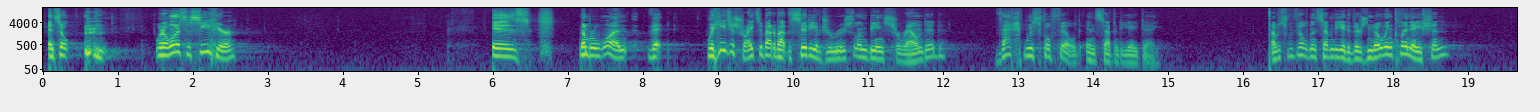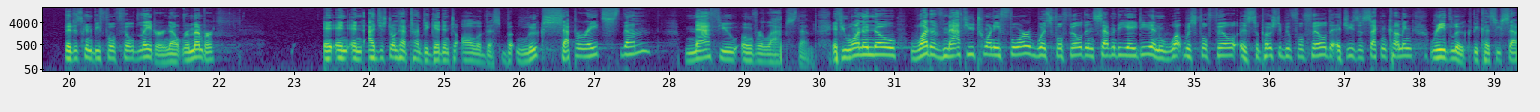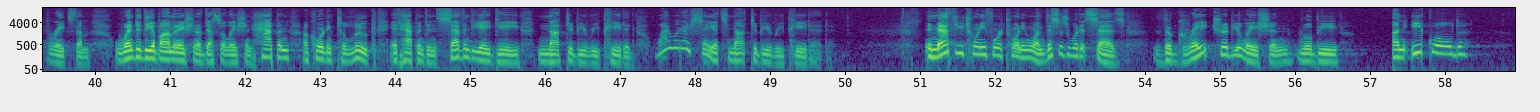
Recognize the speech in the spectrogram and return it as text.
And so, what I want us to see here is Number one, that what he just writes about, about the city of Jerusalem being surrounded, that was fulfilled in 78 AD. That was fulfilled in 78 AD. There's no inclination that it's going to be fulfilled later. Now, remember, and, and, and I just don't have time to get into all of this, but Luke separates them Matthew overlaps them. If you want to know what of Matthew 24 was fulfilled in 70 AD and what was fulfilled is supposed to be fulfilled at Jesus' second coming, read Luke because he separates them. When did the abomination of desolation happen? According to Luke, it happened in 70 AD, not to be repeated. Why would I say it's not to be repeated? In Matthew 24 21, this is what it says The great tribulation will be unequaled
